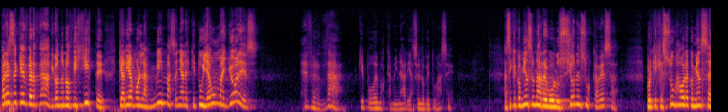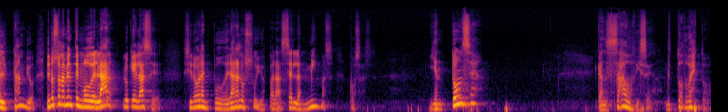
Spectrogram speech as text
Parece que es verdad que cuando nos dijiste que haríamos las mismas señales que tú y aún mayores, es verdad que podemos caminar y hacer lo que tú haces. Así que comienza una revolución en sus cabezas. Porque Jesús ahora comienza el cambio de no solamente modelar lo que Él hace, sino ahora empoderar a los suyos para hacer las mismas cosas. Y entonces, cansados, dice, de todo esto,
